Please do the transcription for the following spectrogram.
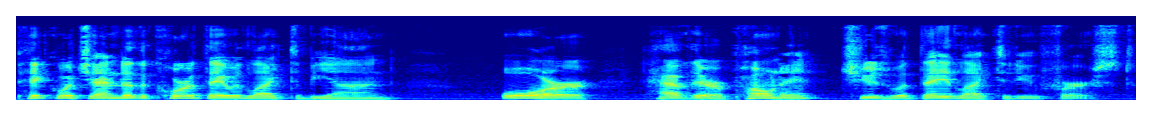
pick which end of the court they would like to be on, or have their opponent choose what they'd like to do first.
